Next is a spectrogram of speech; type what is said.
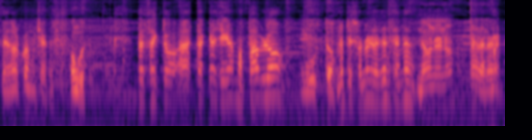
Senador Juan, muchas gracias. Un gusto. Perfecto, hasta acá llegamos, Pablo. Un gusto. ¿No te sonó la alerta nada? No, no, no, nada, nada. Bueno,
